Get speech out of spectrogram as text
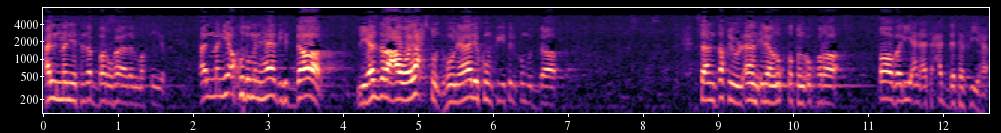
هل من يتدبر هذا المصير؟ هل من يأخذ من هذه الدار ليزرع ويحصد؟ هنالكم في تلكم الدار. سأنتقل الآن إلى نقطة أخرى طاب لي أن أتحدث فيها.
